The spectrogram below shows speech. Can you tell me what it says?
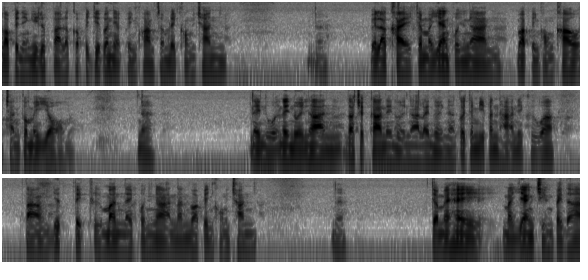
เราเป็นอย่างนี้หรือเปล่าแล้วก็ไปยึดว่าเนี่ยเป็นความสำเร็จของฉันนะเวลาใครจะมาแย่งผลงานว่าเป็นของเขาฉันก็ไม่ยอมนะในหน่วยในหน่วยงานราชการในหน่วยงานหลายหน่วยงานก็จะมีปัญหานี่คือว่าต่างยึดติดถือมั่นในผลงานนั้นว่าเป็นของฉันนะจะไม่ให้มาแย่งชิงไปได้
